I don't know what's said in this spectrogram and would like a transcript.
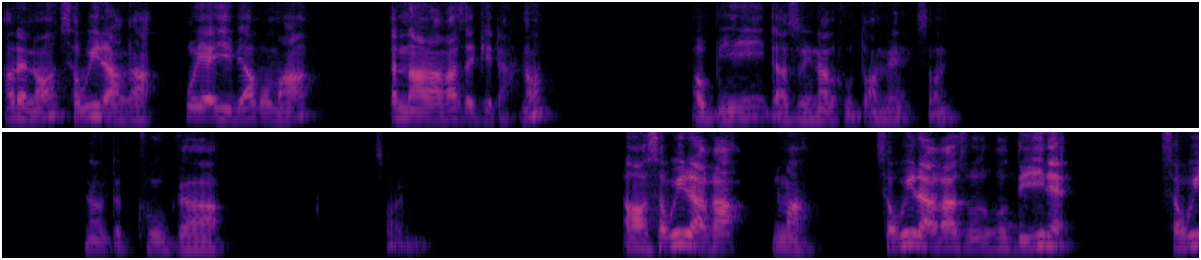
ဟုတ်တယ်နော်သဝိရာဂကိုယ့်ရဲ့အရေးပြားပေါ်မှာတဏှာရာဂစိတ်ဖြစ်တာနော်ဟုတ်ပြီဒါဆိုရင်နောက်တစ်ခုသွားမယ် sorry နောက်တစ်ခုက sorry အော်သဝိရာဂဒီမှာသဝိရာဂဆိုဟိုဒီတဲ့ သဝိ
